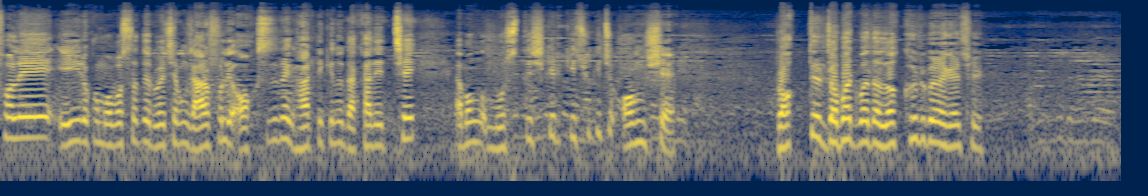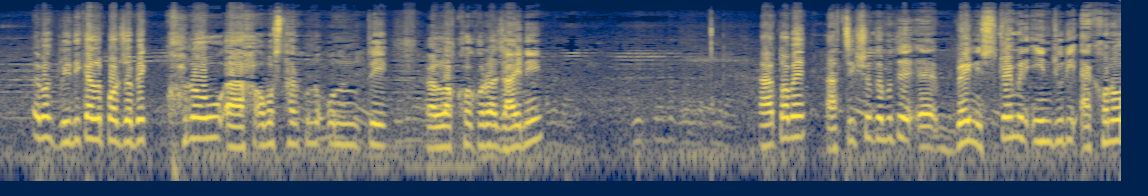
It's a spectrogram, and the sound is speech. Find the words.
ফলে এই রকম অবস্থাতে রয়েছে এবং যার ফলে অক্সিজেনের ঘাটতি কিন্তু দেখা দিচ্ছে এবং মস্তিষ্কের কিছু কিছু অংশে রক্তের জমাট বাঁধা লক্ষণ করা গেছে। এবং ক্লিনিক্যাল পর্যবেক্ষণেও অবস্থার কোনো উন্নতি লক্ষ্য করা যায়নি। তবে চিকিৎসকদের মধ্যে ব্রেন স্ট্রেমের ইঞ্জুরি এখনও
